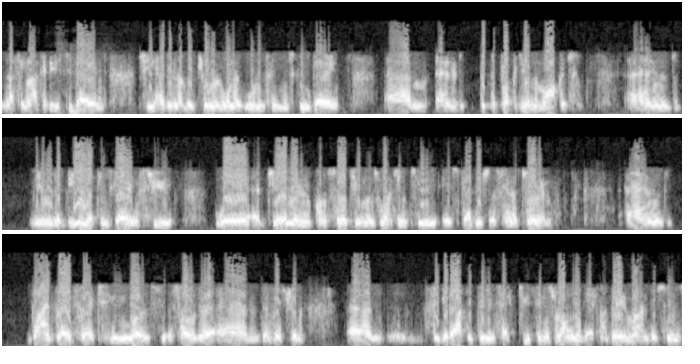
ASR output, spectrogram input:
nothing like it is today. And she had a number of children, all, all of whom were school going, um, and put the property on the market. And there was a deal that was going through where a German consortium was wanting to establish a sanatorium. And Guy Braithwaite, who was a soldier and a veteran, um, figured out that there were in fact two things wrong with that. Now bear in mind this was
